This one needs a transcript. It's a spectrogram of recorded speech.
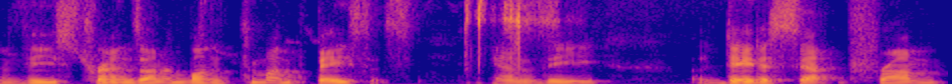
these trends on a month to month basis. And the data set from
